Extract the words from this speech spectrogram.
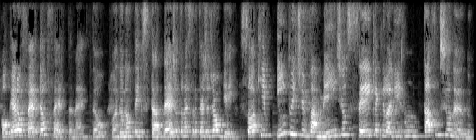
qualquer oferta é oferta, né? Então, quando eu não tenho estratégia, eu estou na estratégia de alguém. Só que intuitivamente eu sei que aquilo ali não está funcionando.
